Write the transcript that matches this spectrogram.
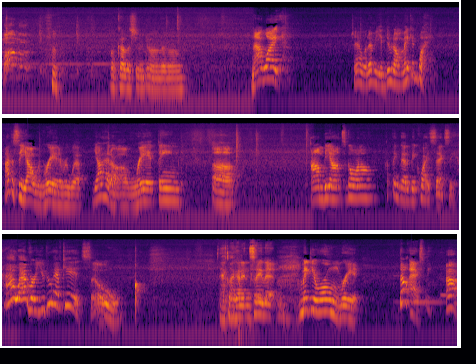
Mama! What color should we do in the living room? Not white. Chad, whatever you do, don't make it white. I can see y'all with red everywhere. Y'all had a, a red themed uh ambiance going on. I think that'd be quite sexy. However, you do have kids, so act like I didn't say that. Make your room red. Don't ask me. I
